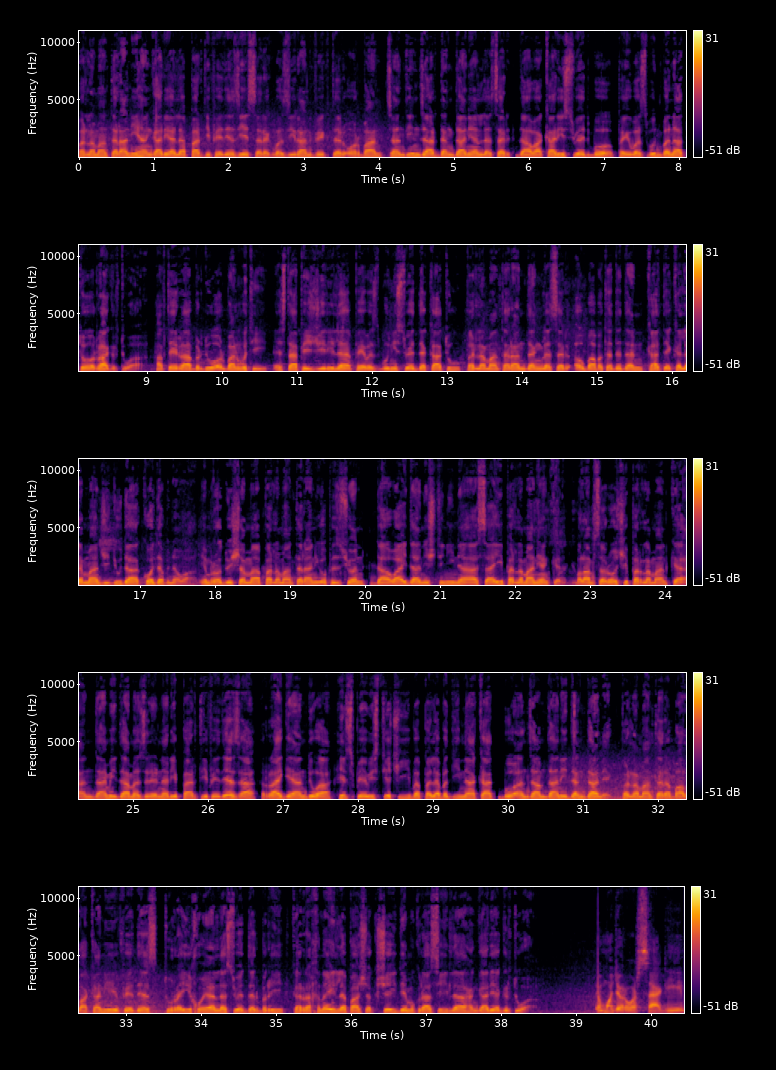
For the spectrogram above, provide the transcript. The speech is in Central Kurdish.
پەرلەمانتەرانی هەنگاریا لە پارتی فێدێزی سەرەک وەزیران ڤیکتەر ئۆربان چەندین جار دەنگدانیان لەسەر داواکاری سوێد بۆ پەیوەستبوون بە ناتۆ راگرتووە. هەفتەی رابردوو ئۆربان وتی ئێستا پشتگیری لە پەیوەستبوونی سوێد دەکات و پەرلەمانتەران دەنگ لەسەر ئەو بابەتە دەدەن کاتێک کە لە مانگی دوودا کۆدەبنەوە. ئمڕۆ دووشەممە پەرلەمانتەرانی ئۆپزسیۆن داوای دانیشتنی نائاسایی پەرلەمانیان کرد. بەڵام سەرۆکی پەرلەمان کە ئەندامی دامەزرێنەری پارتی فێدێزە، رایگەیاندووە، هیچ پێویستییەکی بەپەلە بەدی ناکات بۆ ئەنجامدانی دەنگدانێک. پەرلەمانتەرە باڵاکانی فێدێز تووڕەیی خۆیان لە سوێد دەربڕی کە رەخنەی لە پاشەکشەی دێموکراسی لە هەنگاریا گرتووە. کە مۆجەرۆش ساگی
